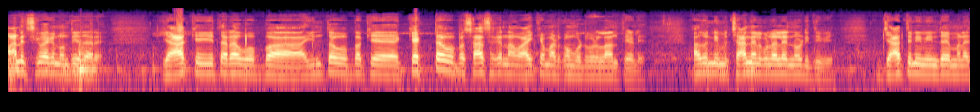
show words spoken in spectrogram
ಮಾನಸಿಕವಾಗಿ ನೊಂದಿದ್ದಾರೆ. ಯಾಕೆ ಈ ಥರ ಒಬ್ಬ, ಇಂಥ ಒಬ್ಬ ಕೆಟ್ಟ ಒಬ್ಬ ಶಾಸಕ ನಾವು ಆಯ್ಕೆ ಮಾಡ್ಕೊಂಡ್ಬಿಟ್ಬಿಡಲ್ಲ ಅಂತೇಳಿ. ಅದು ನಿಮ್ಮ ಚಾನೆಲ್ಗಳಲ್ಲೇ ನೋಡಿದ್ದೀವಿ. ಜಾತಿ ನಿಂದೆ ಮನೆ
